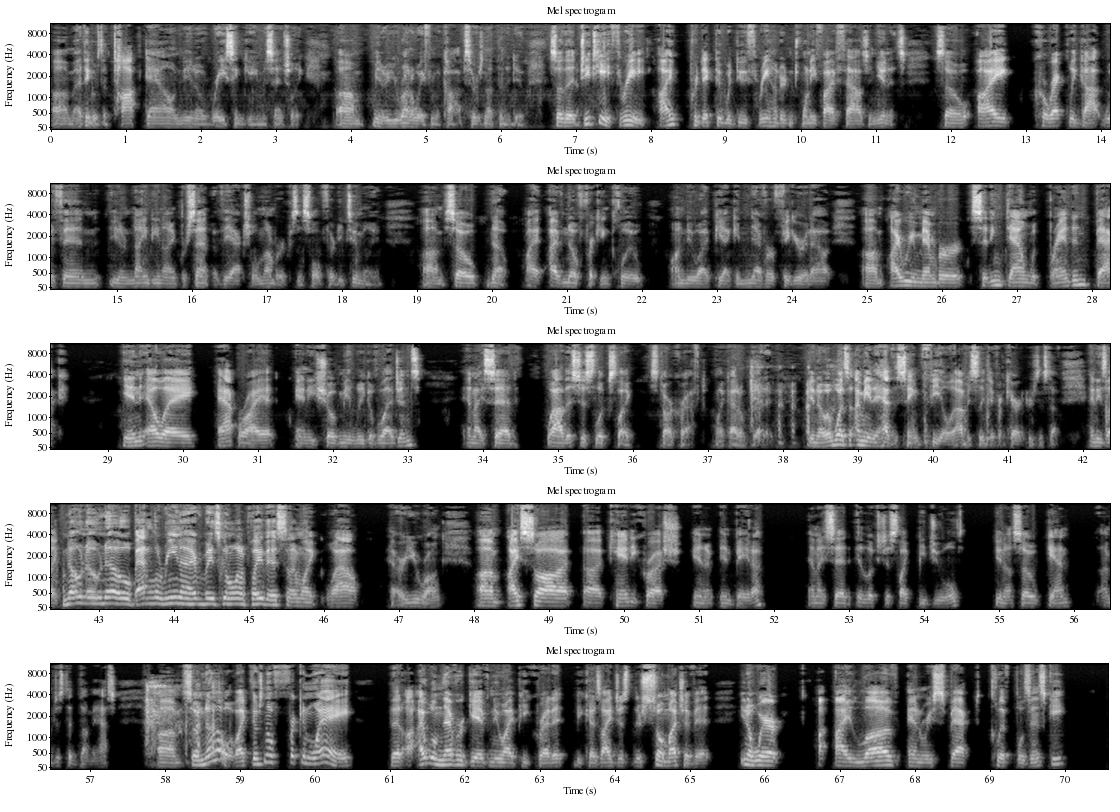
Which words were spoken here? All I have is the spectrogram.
Um, I think it was a top-down, you know, racing game essentially. Um, you know, you run away from the cops. There's nothing to do. So the GTA 3, I predicted would do 325,000 units. So I correctly got within, you know, 99% of the actual number because it sold 32 million. Um, so no, I, I have no freaking clue on new IP. I can never figure it out. Um, I remember sitting down with Brandon Beck in LA at Riot, and he showed me League of Legends, and I said, "Wow, this just looks like StarCraft. Like I don't get it. You know, it was. I mean, it had the same feel, obviously different characters and stuff. And he's like, "No, no, no, Battle Arena. Everybody's going to want to play this." And I'm like, "Wow, are you wrong?" Um, I saw uh, Candy Crush in in beta, and I said it looks just like Bejeweled. You know, so again, I'm just a dumbass. Um, so no, like there's no freaking way that I, I will never give new IP credit because I just there's so much of it. You know where I, I love and respect Cliff Bleszinski,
